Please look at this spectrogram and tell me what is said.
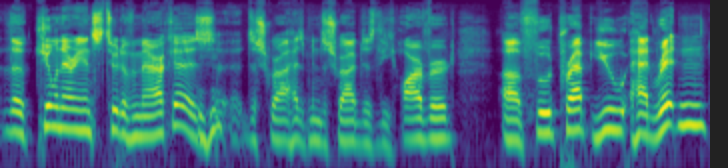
the Culinary Institute of America is mm-hmm. uh, described has been described as the Harvard of food prep. You had written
